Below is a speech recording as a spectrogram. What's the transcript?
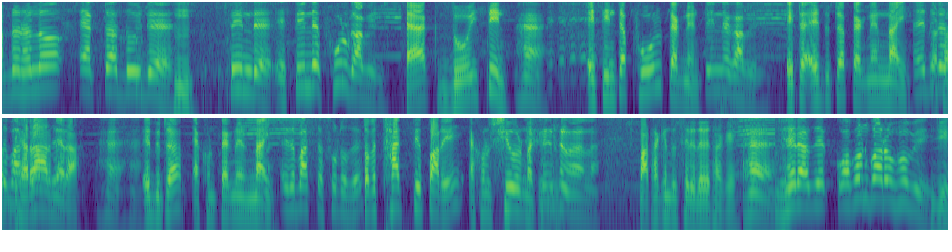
আপনার হলো একটা দুই ডে হুম। তিন ডে এই তিন ডে ফুল গাবিন এক দুই তিন। হ্যাঁ। এই তিনটা ফুল প্রেগনেন্ট তিন ডে গাবিন এটা এই দুটা প্রেগনেন্ট নাই। অর্থাৎ ভেড়া আর মেরা। হ্যাঁ হ্যাঁ। এই দুটা এখন প্রেগনেন্ট নাই। এই যে বাচ্চা ছোট যে। তবে থাকতে পারে এখন শিওর না কিন্তু। না না। পাঠা কিন্তু ছেড়ে দেবে থাকে। হ্যাঁ ভেড়া যে কখন গরম হবে জি।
